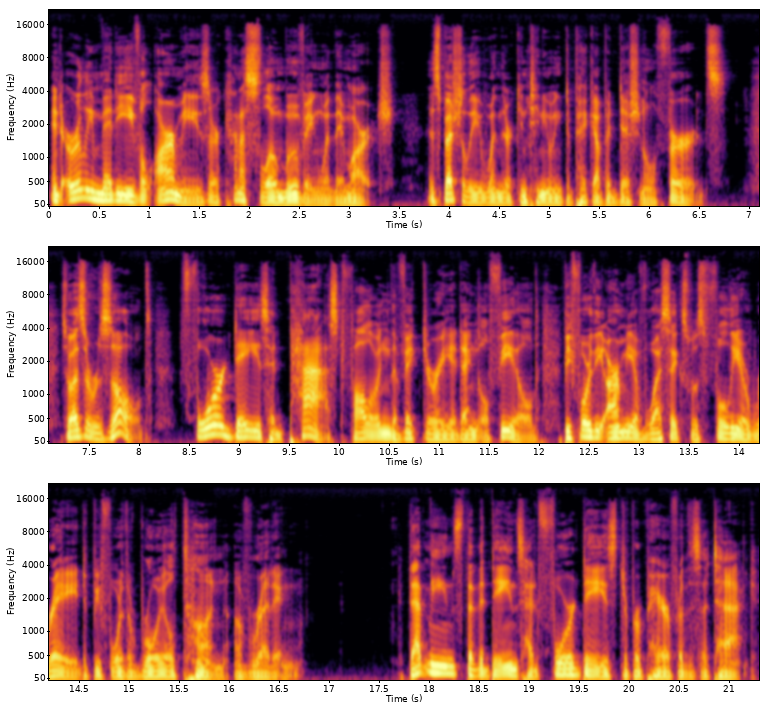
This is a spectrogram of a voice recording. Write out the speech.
and early medieval armies are kind of slow moving when they march, especially when they're continuing to pick up additional fyrds. So, as a result, four days had passed following the victory at Englefield before the army of Wessex was fully arrayed before the royal ton of Reading. That means that the Danes had four days to prepare for this attack.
